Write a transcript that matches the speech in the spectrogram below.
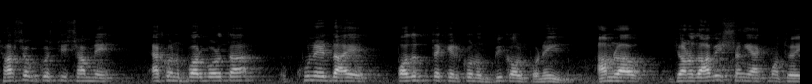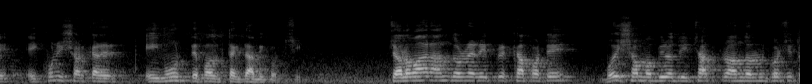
শাসক গোষ্ঠীর সামনে এখন বর্বরতা, খুনের দায়ে পদত্যাগের কোনো বিকল্প নেই। আমরাও জনদাবির সঙ্গে একমত হয়ে এই খুনি সরকারের এই মুহূর্তে পদত্যাগ দাবি করছি। চলমান আন্দোলনের এই প্রেক্ষাপটে বৈষম্য বিরোধী ছাত্র আন্দোলন ঘোষিত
